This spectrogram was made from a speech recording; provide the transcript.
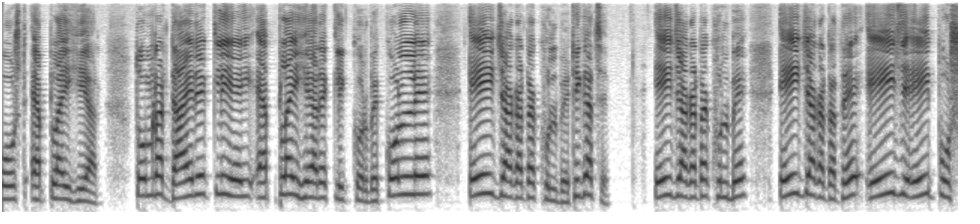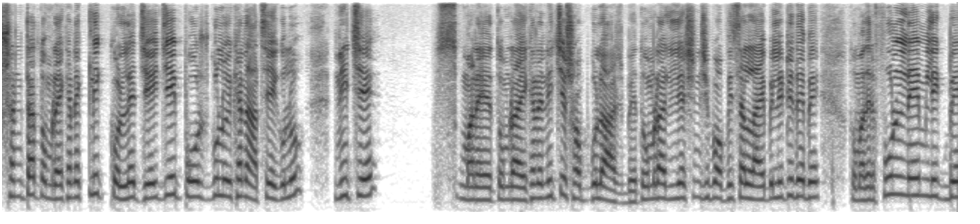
post apply here তোমরা ডাইরেক্টলি এই অ্যাপ্লাই হিয়ারে ক্লিক করবে, করলে এই জায়গাটা খুলবে, ঠিক আছে? এই জায়গাটা খুলবে, এই জায়গাটাতে এই যে এই পোর্শনটা তোমরা এখানে ক্লিক করলে, যেই যেই পোস্টগুলো এখানে আছে এগুলো নিচে মানে তোমরা এখানে নিচে সবগুলো আসবে। তোমরা রিলেশনশিপ অফিসার লাইবিলিটি দেবে, তোমাদের ফুল নেম লিখবে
